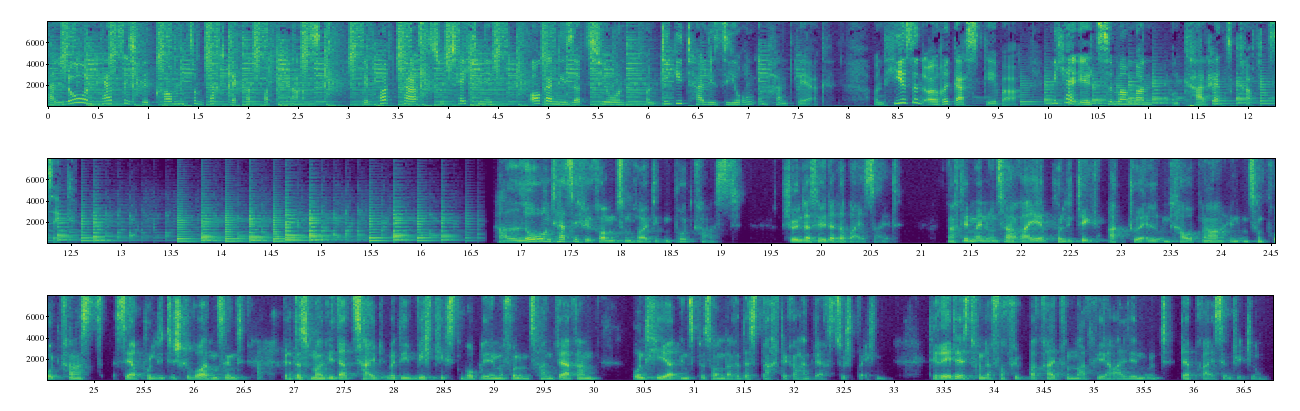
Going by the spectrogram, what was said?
Hallo und herzlich willkommen zum Dachdecker-Podcast, dem Podcast zu Technik, Organisation und Digitalisierung im Handwerk. Und hier sind eure Gastgeber, Michael Zimmermann und Karl-Heinz Kraftzig. Hallo und herzlich willkommen zum heutigen Podcast. Schön, dass ihr wieder dabei seid. Nachdem wir in unserer Reihe Politik aktuell und hautnah in unserem Podcast sehr politisch geworden sind, wird es mal wieder Zeit, über die wichtigsten Probleme von uns Handwerkern und hier insbesondere des Dachdeckerhandwerks zu sprechen. Die Rede ist von der Verfügbarkeit von Materialien und der Preisentwicklung.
